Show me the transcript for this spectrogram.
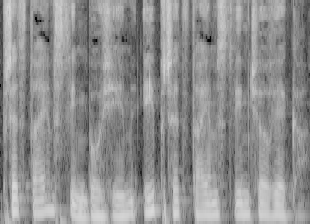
před tajemstvím božím i před tajemstvím člověka.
